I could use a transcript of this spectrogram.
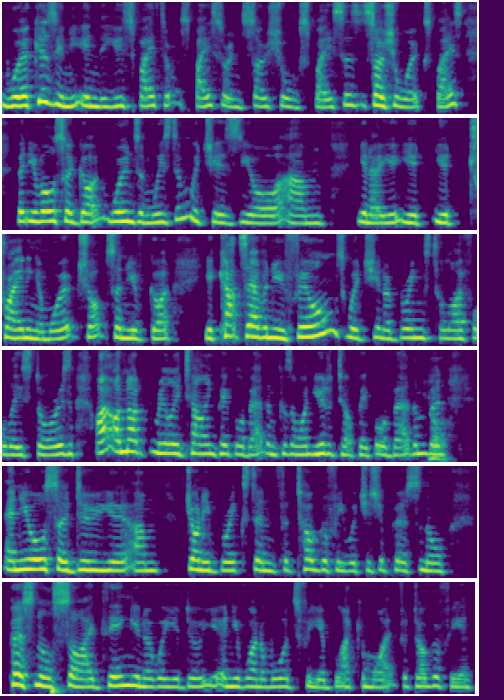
workers in, in the youth space or, space or in social spaces, social workspace. But you've also got Wounds and Wisdom, which is your, um, you know, your, your, training and workshops, and you've got your Cuts Avenue films, which you know brings to life all these stories. I, am not really telling people about them because I want you to tell people about them. But and you also do your um, Johnny Brixton photography, which is your personal personal side thing, you know, where you do and you've won awards for your black and white photography. And,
